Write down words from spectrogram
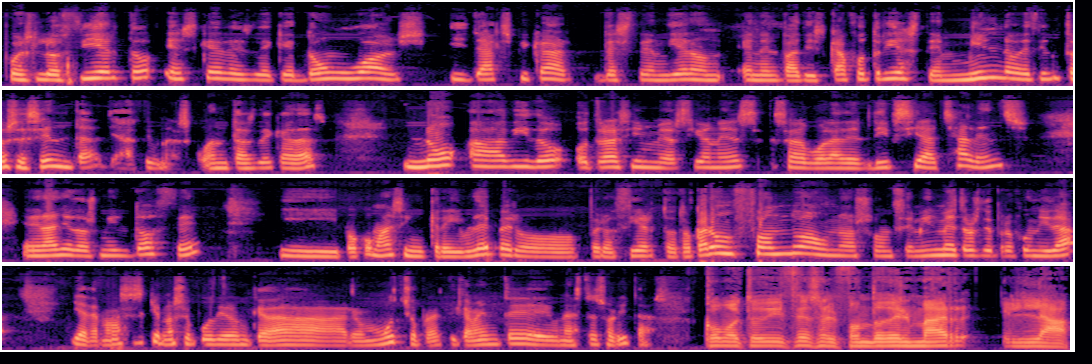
pues lo cierto es que desde que Don Walsh y Jacques Picard descendieron en el batiscafo Trieste en 1960, ya hace unas cuantas décadas, no ha habido otras inmersiones salvo la del Deep Sea Challenge en el año 2012 y poco más, increíble, pero, pero cierto. Tocaron fondo a unos 11.000 metros de profundidad y además es que no se pudieron quedar mucho, prácticamente unas tres horitas. Como tú dices, el fondo del mar, la,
